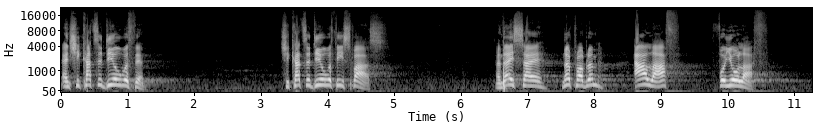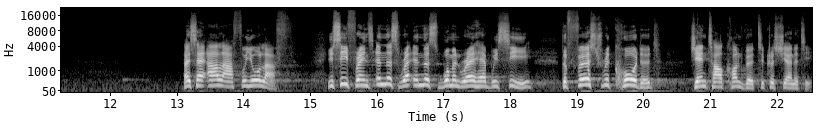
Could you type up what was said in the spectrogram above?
And she cuts a deal with them. She cuts a deal with these spies. And they say, No problem, our life for your life. They say, Our life for your life. You see, friends, in this, in this woman Rahab, we see the first recorded Gentile convert to Christianity.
